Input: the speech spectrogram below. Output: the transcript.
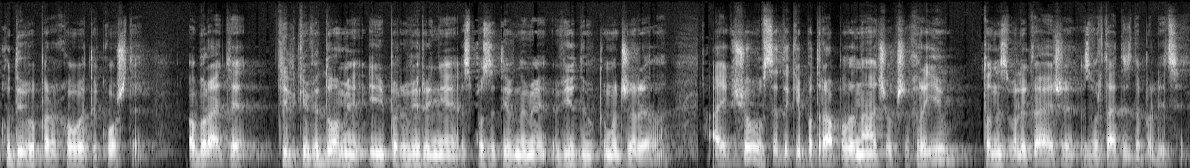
куди ви перераховуєте кошти. Обирайте тільки відомі і перевірені з позитивними відгуками джерела. А якщо ви все-таки потрапили на гачок шахраїв, то не зволікаючи, звертайтесь до поліції.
